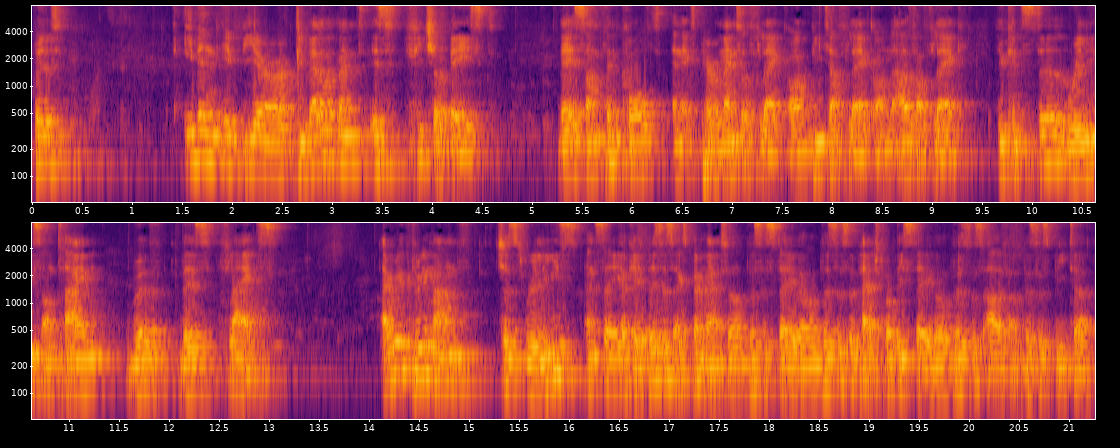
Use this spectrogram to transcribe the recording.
but even if your development is feature based, there is something called an experimental flag or a beta flag or an alpha flag. You can still release on time with these flags. Every three months, just release and say, okay, this is experimental, this is stable, this is a patch for be stable, this is alpha, this is beta.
